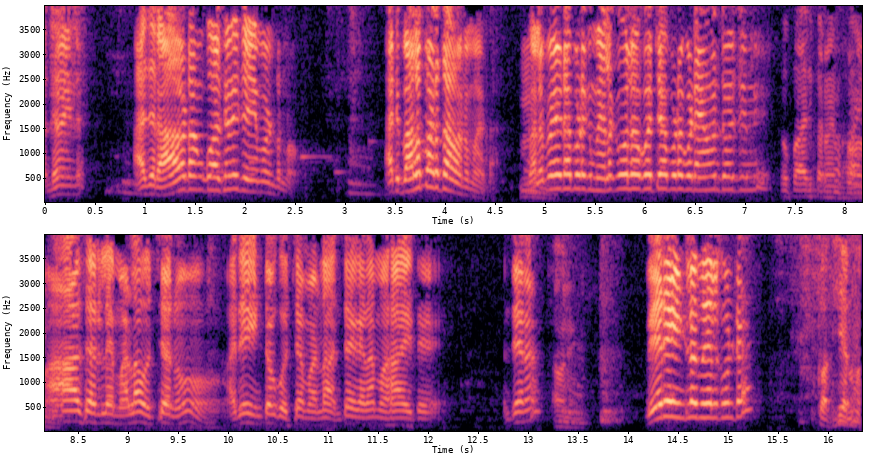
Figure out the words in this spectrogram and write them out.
అర్థమైందా? అది రావడం కోసమే చేయమంటున్నాం అది బలపడతాం అనమాట బలపడేటప్పటికి మెలకువలోకి వచ్చేప్పుడు కూడా ఏమంత వచ్చింది? సరేలే మళ్ళా వచ్చాను. అదే ఇంట్లోకి వచ్చా మళ్ళా. అంతే కదా మహా అయితే. అంతేనా? అవునండి. వేరే ఇంట్లో మేలుకుంటే? కొత్త జన్మ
